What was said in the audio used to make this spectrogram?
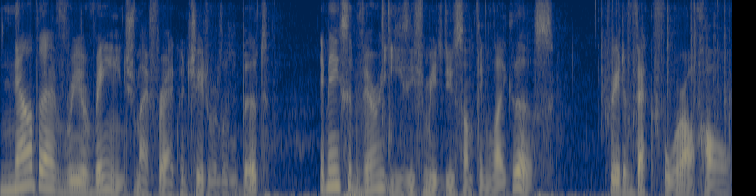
now that I've rearranged my fragment shader a little bit, it makes it very easy for me to do something like this. Create a vec4 I'll call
